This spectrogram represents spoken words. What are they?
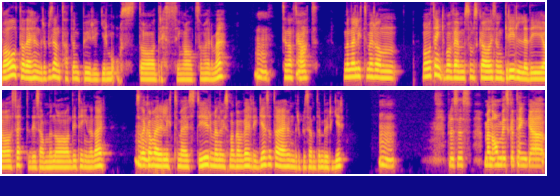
valgt, hadde jeg 100% tatt en burger med ost og dressing og alt som hører med, Mm. til nattmat. Men det er litt mer sånn Man må tenke på hvem som skal liksom grille de og sette de sammen og de tingene der. Så det Mm. kan være litt mer styr, men hvis man kan velge, så tar jeg 100 en burger. Mm. Precis. Men om vi ska tänka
